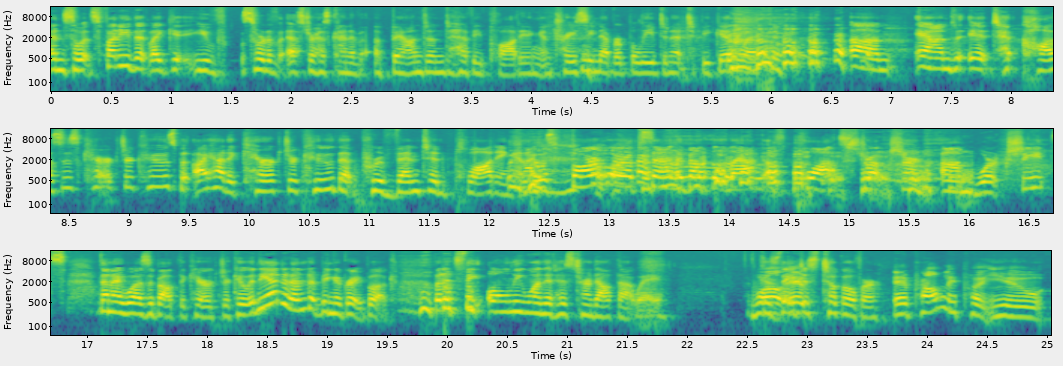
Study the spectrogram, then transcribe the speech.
And so it's funny that like you've sort of Esther has kind of abandoned heavy plotting, and Traci never believed in it to begin with, um, and it causes character coups. But I had a character coup that prevented plotting, and I was far more upset about the lack of plot structured um, worksheets than I was about the character coup. In the end, it ended up being a great book, but it's the only one that has turned out that way because Well, they it- just took over It probably put you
